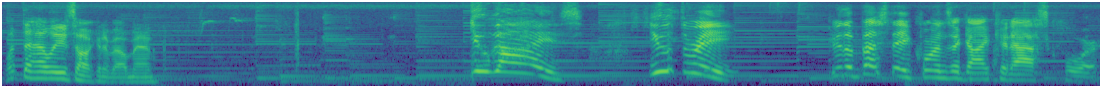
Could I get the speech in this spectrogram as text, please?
What the hell are you talking about, man? You guys! You three! You're the best acorns a guy could ask for.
